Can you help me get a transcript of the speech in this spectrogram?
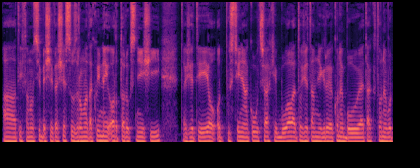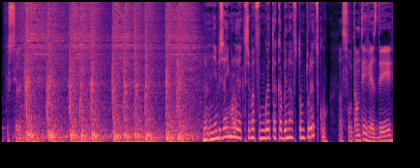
a ty fanoušci Bešiktaše jsou zrovna takový nejortodoxnější, takže ty jo, odpustí nějakou třeba chybu, ale to, že tam někdo jako nebojuje, tak to neodpustili. No, mě by zajímalo, jak třeba funguje ta kabina v tom Turecku. Jsou tam ty hvězdy,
